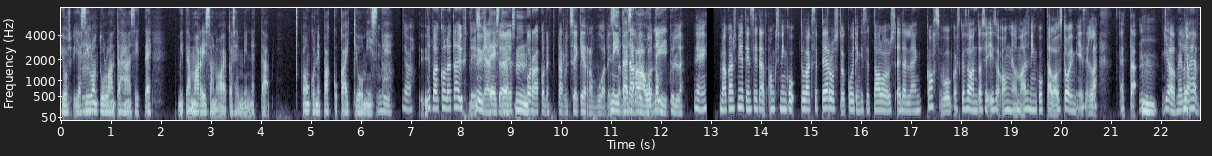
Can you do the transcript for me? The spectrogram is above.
Jos, ja mm. silloin tullaan tähän sitten mitä Mari sanoi aikaisemmin, että onko ne pakko kaikki omistaa. Niin. Ja. Ne voi olla jotain yhteiskäyttöä, Yhteistyö. jos mm. porakonetta tarvitsee kerran vuodessa. Niin, tai niin se auto. Niin, kyllä. Niin. Mä myös mietin sitä, että onko niinku, tuleeko se perustua kuitenkin se talous edelleen kasvuun, koska se on tosi iso ongelma, että niinku, talous toimii sillä. Että, mm. mm. Joo, meillä on jo. vähän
